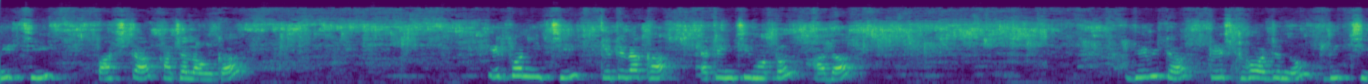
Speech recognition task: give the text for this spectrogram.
নিচ্ছি পাঁচটা কাঁচা লঙ্কা। এরপর নিচ্ছি কেটে রাখা এক ইঞ্চি মতন আদা। গ্রেভিটা টেস্ট হওয়ার জন্য দিচ্ছি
